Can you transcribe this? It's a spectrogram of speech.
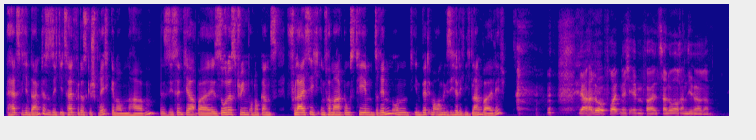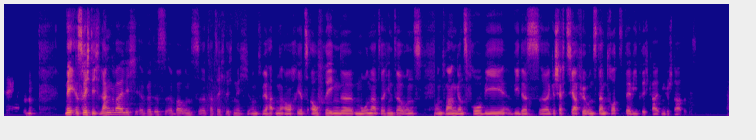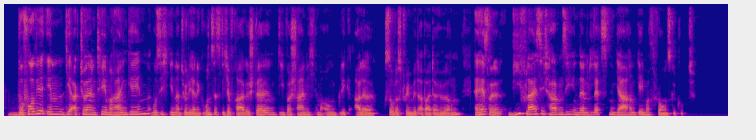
Herzlichen Dank, dass Sie sich die Zeit für das Gespräch genommen haben. Sie sind ja bei SodaStream auch noch ganz fleißig in Vermarktungsthemen drin und Ihnen wird im Augenblick sicherlich nicht langweilig. Ja, hallo, freut mich ebenfalls. Hallo auch an die Hörer. Nee, ist richtig. Langweilig äh, wird es äh, bei uns äh, tatsächlich nicht. Und wir hatten auch jetzt aufregende Monate hinter uns und waren ganz froh, wie, wie das Geschäftsjahr für uns dann trotz der Widrigkeiten gestartet ist. Bevor wir in die aktuellen Themen reingehen, muss ich Ihnen natürlich eine grundsätzliche Frage stellen, die wahrscheinlich im Augenblick alle SodaStream-Mitarbeiter hören. Herr Hessel, wie fleißig haben Sie in den letzten Jahren Game of Thrones geguckt?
